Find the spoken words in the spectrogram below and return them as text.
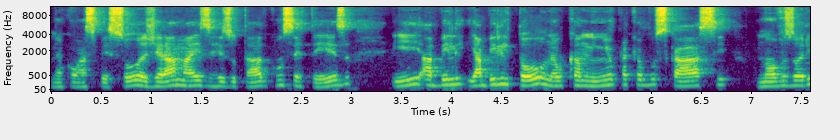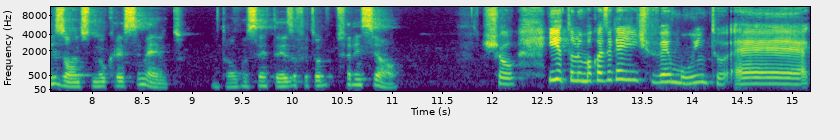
né, com as pessoas, gerar mais resultado, com certeza, e, habilitou né, o caminho para que eu buscasse novos horizontes no meu crescimento. Então, com certeza, foi todo diferencial. Show. Ítalo, uma coisa que a gente vê muito é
